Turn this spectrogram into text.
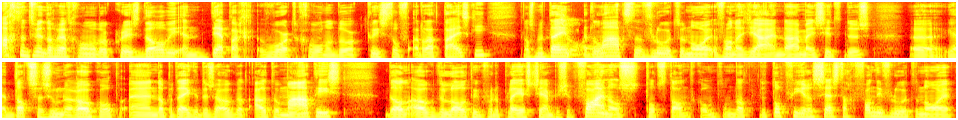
28 werd gewonnen door Chris Dolby en 30 wordt gewonnen door Christoph Ratajski. Dat is meteen het laatste vloertoernooi van het jaar en daarmee zit dus uh, ja, dat seizoen er ook op. En dat betekent dus ook dat automatisch dan ook de loting voor de Players Championship Finals tot stand komt. Omdat de top 64 van die vloertoernooien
